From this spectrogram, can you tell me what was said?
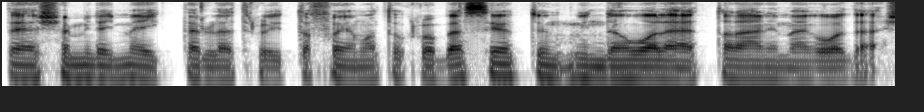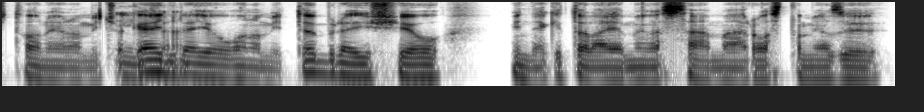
teljesen mindegy, melyik területről itt a folyamatokról beszéltünk, mindenhol lehet találni megoldást. Van olyan, ami csak Igen. egyre jó, van, ami többre is jó, mindenki találja meg a számára azt, ami az ő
